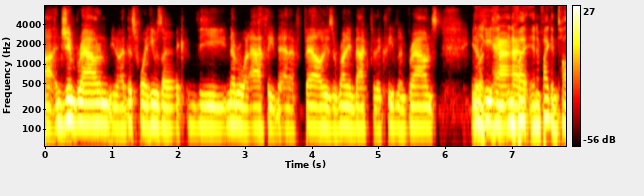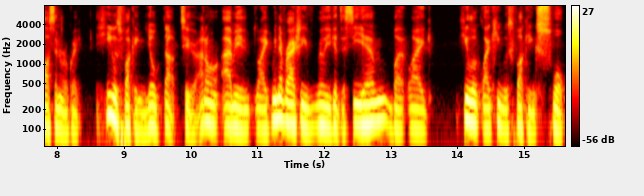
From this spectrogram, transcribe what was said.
uh, and Jim Brown. You know, at this point, he was like the number one athlete in the NFL. He was a running back for the Cleveland Browns. You know, Look, he had. And if, I, and if I can toss in real quick, he was fucking yoked up too. I don't. I mean, like we never actually really get to see him, but like he looked like he was fucking swole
